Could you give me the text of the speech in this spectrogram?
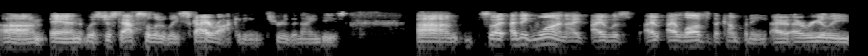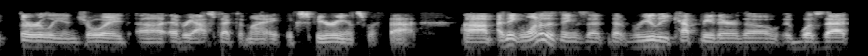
um, and was just absolutely skyrocketing through the 90s. Um, so I, I, think one, I, I was I, I, loved the company. I, I really thoroughly enjoyed uh, every aspect of my experience with that. Um, I think one of the things that that really kept me there, though, was that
